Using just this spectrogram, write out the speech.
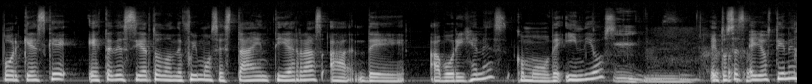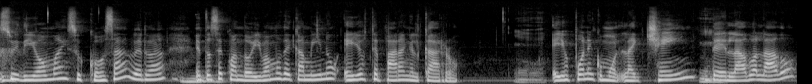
porque es que este desierto donde fuimos está en tierras ah, de aborígenes, como de indios. Entonces ellos tienen su idioma y sus cosas, ¿verdad? Entonces cuando íbamos de camino, ellos te paran el carro. Oh. Ellos ponen como like chain de lado a lado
